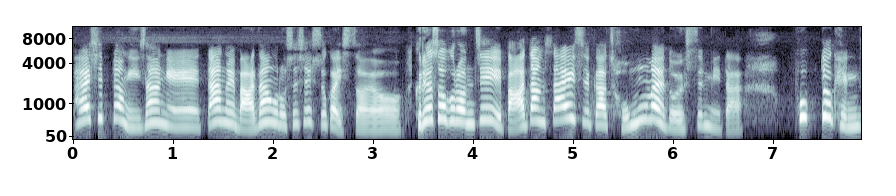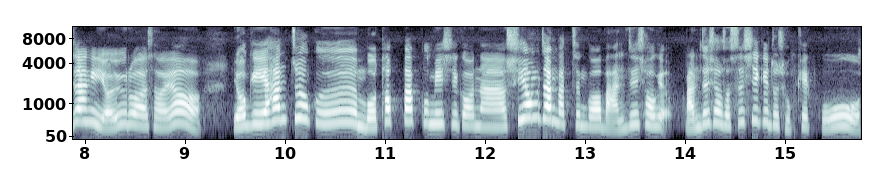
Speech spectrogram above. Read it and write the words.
80평 이상의 땅을 마당으로 쓰실 수가 있어요. 그래서 그런지 마당 사이즈가 정말 넓습니다. 폭도 굉장히 여유로워서요. 여기 한쪽은 뭐 텃밭 꾸미시거나 수영장 같은 거 만드셔, 만드셔서 쓰시기도 좋겠고,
